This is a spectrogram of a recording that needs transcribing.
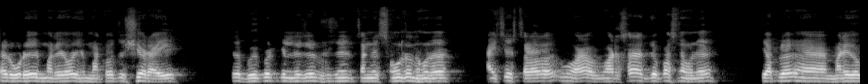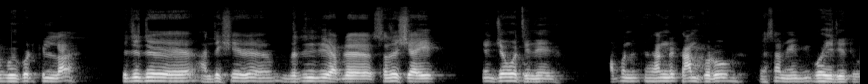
रोड हे मरेगाव हे महत्त्वाचं शहर आहे. तर भुईकोट किल्ल्याचे दृष्टीने चांगले संवर्धन होणं ऐतिहासिक स्थळाला वा वारसा जोपासणं होणं हे आपलं अं, मालेगाव भुईकोट किल्ला त्याचे जे अध्यक्ष प्रतिनिधी आपले सदस्य आहे त्यांच्या वतीने आपण चांगलं काम करू याचा मी ग्वाही देतो.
